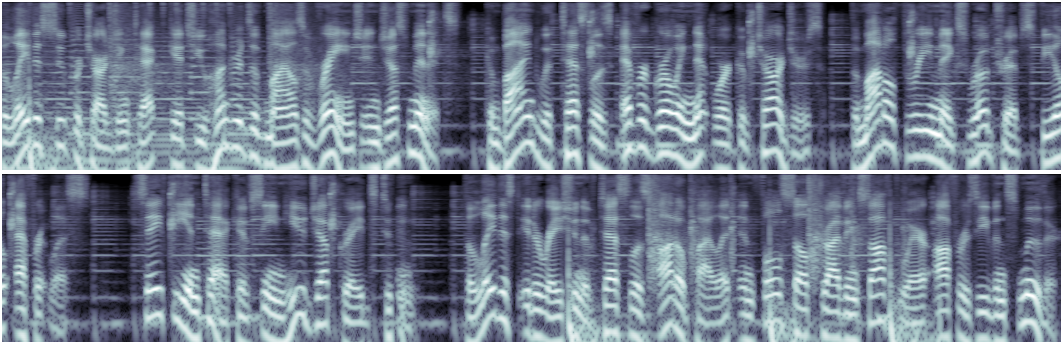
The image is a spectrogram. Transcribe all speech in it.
the latest supercharging tech gets you hundreds of miles of range in just minutes. Combined with Tesla's ever-growing network of chargers, the Model 3 makes road trips feel effortless. Safety and tech have seen huge upgrades to the latest iteration of Tesla's autopilot and full self-driving software offers even smoother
